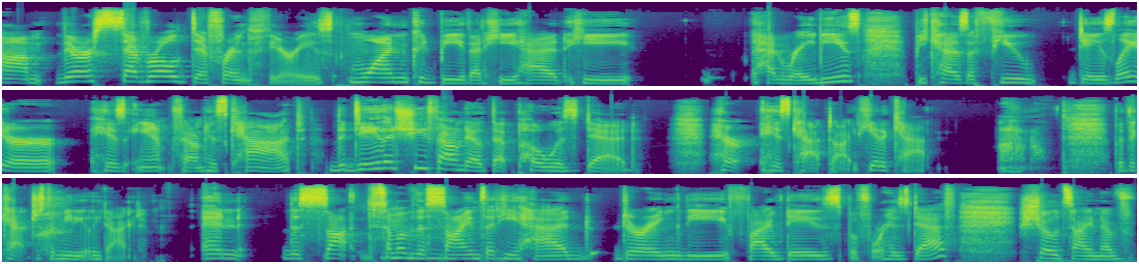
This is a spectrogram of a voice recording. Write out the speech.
um, there are several different theories. One could be that he had he had rabies because a few days later his aunt found his cat. The day that she found out that poe was dead her his cat died. He had a cat. I don't know. But the cat just immediately died. And the si- some of the signs that he had during the 5 days before his death showed sign of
